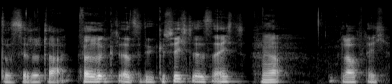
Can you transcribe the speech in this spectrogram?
Das ist ja total verrückt. Also die Geschichte ist echt Ja. unglaublich.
